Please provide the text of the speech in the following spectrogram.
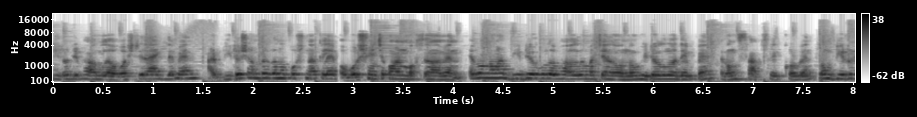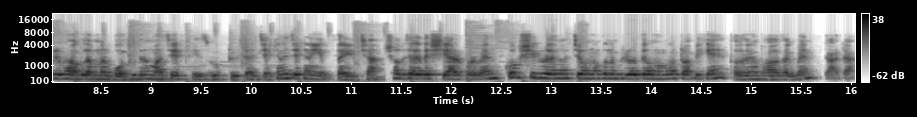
ভিডিওটি ভালো লাগলে অবশ্যই লাইক দেবেন। আর ভিডিও সম্পর্কে কোনো প্রশ্ন থাকলে অবশ্যই নিচে কমেন্ট বক্সে জানাবেন। এবং আমার ভিডিওগুলো ভালো লাগলে আমার চ্যানেল অন্য ভিডিওগুলো দেখবেন এবং সাবস্ক্রাইব করবেন। এবং ভিডিওটি ভালো লাগলে আপনার বন্ধুদের মাঝে ফেসবুক টুইটার যেখানে যেখানে আপনার ইচ্ছা, সব জায়গাতে শেয়ার করবেন। খুব শীঘ্র দেখা হচ্ছে অন্য কোনো ভিডিওতে, অন্য কোনো টপিকে ততদিন ভালো থাকবেন। টাটা।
